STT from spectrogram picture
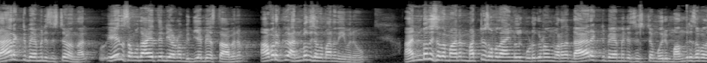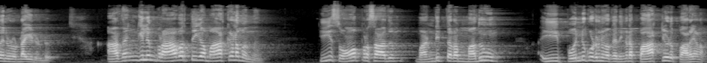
ഡയറക്റ്റ് പേയ്മെന്റ് സിസ്റ്റം എന്നാൽ ഏത് സമുദായത്തിന്റെയാണോ വിദ്യാഭ്യാസ സ്ഥാപനം അവർക്ക് അൻപത് ശതമാനം നിയമനവും അൻപത് ശതമാനം മറ്റു സമുദായങ്ങൾക്ക് കൊടുക്കണമെന്ന് പറഞ്ഞ ഡയറക്റ്റ് പേയ്മെന്റ് സിസ്റ്റം ഒരു മന്ത്രിസഭ തന്നെ ഉണ്ടാക്കിയിട്ടുണ്ട്. അതെങ്കിലും പ്രാവർത്തികമാക്കണമെന്ന് ഈ സോമപ്രസാദും വണ്ടിത്തടം മധുവും ഈ പൊന്നുകുടനുമൊക്കെ നിങ്ങളുടെ പാർട്ടിയോട് പറയണം.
